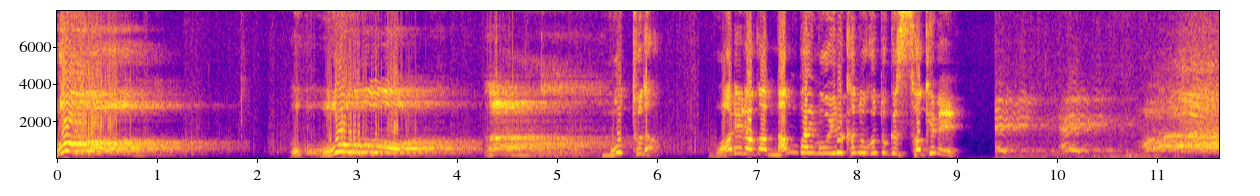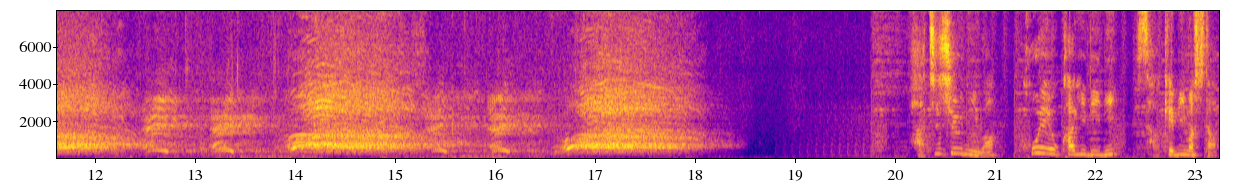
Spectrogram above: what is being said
おおおおもっとだ我らが何倍もいるかのごとく叫べ80人は声を限りに叫びました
